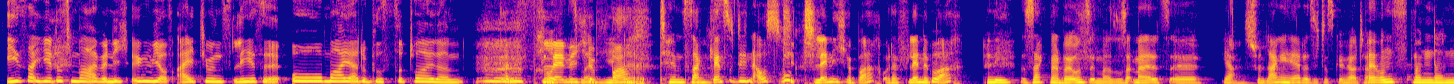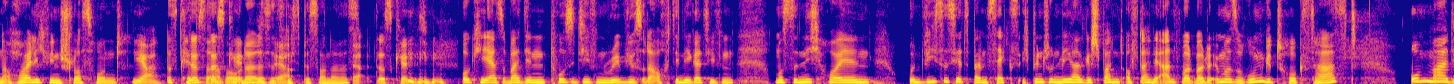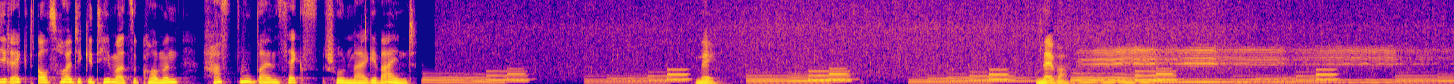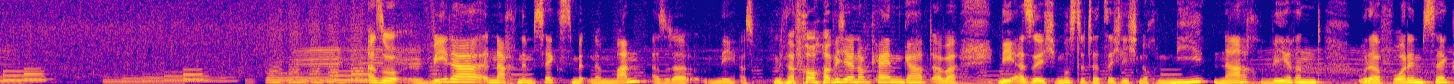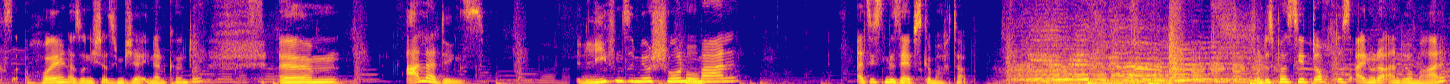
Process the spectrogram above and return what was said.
Isa, jedes Mal, wenn ich irgendwie auf iTunes lese, oh Maja, du bist so toll, dann. dann äh, Tempos. Sag, kennst du den Ausdruck? Flennige Bach oder Flennebach? Nee. Das sagt man bei uns immer. So sagt man als, äh, ja, ist schon lange her, dass ich das gehört habe. Bei uns man dann heulig wie ein Schlosshund. Ja, das kennst das- das du aber, kenn oder? Das ist jetzt ja. nichts Besonderes. Ja, das kenne ich. Okay, also bei den positiven Reviews oder auch den negativen musst du nicht heulen. Und wie ist es jetzt beim Sex? Ich bin schon mega gespannt auf deine Antwort, weil du immer so rumgedruckst hast. Um mal direkt aufs heutige Thema zu kommen, hast du beim Sex schon mal geweint? Nee. Never. Also weder nach einem Sex mit einem Mann, also da, nee, also mit einer Frau habe ich ja noch keinen gehabt, aber nee, also ich musste tatsächlich noch nie nach, während oder vor dem Sex heulen, also nicht, dass ich mich erinnern könnte. Ähm, allerdings liefen sie mir schon Oh. mal, als ich es mir selbst gemacht habe. Und es passiert doch das ein oder andere Mal.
